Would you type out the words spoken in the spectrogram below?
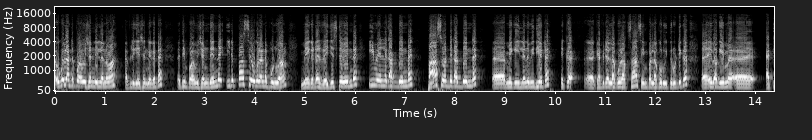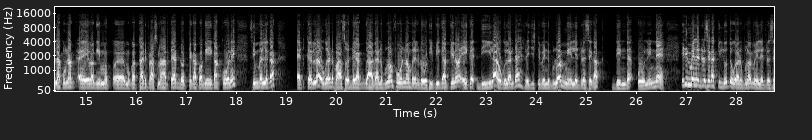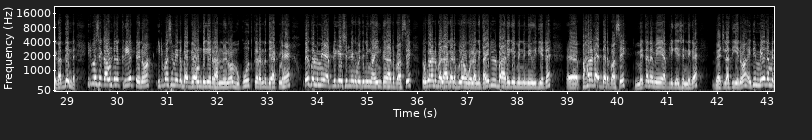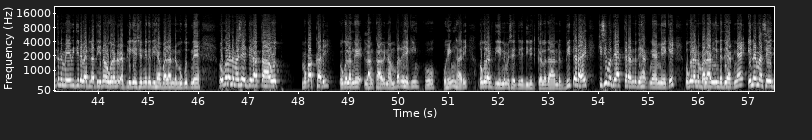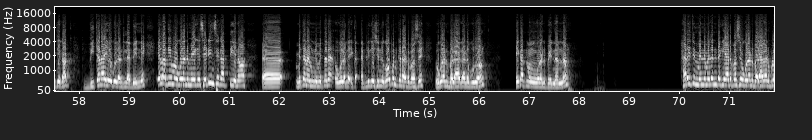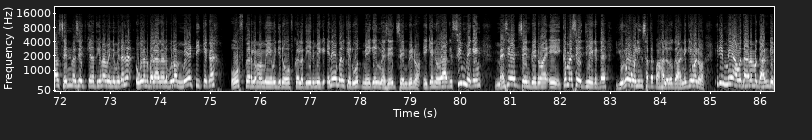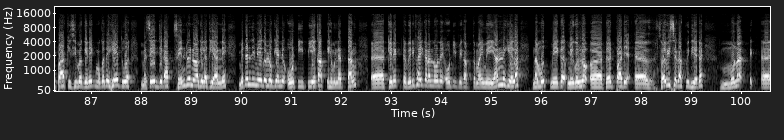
ඔයගොල්ලන්ට පර්මිෂන් ඉල්ලනවා ඇප්ලිකේෂන් එකට. ඉතින් පර්මිෂන් දෙන්න. ඊට පස්සේ ඔයගොල්ලන්ට පුළුවන් මේකට රෙජිස්ටර් වෙන්න ඊමේල් එකක් දෙන්න පාස්වර්ඩ් එකක් දෙන්න. මේක ඉල්ලන විදිහට එක කැපිටල් ලකුණක් සහ සිම්පල් ලකුණු ඉතුරු ටික. ඒ වගේම ඇට් ලකුණක් ඒ වගේ මොකක් හරි ප්‍රශ්නාර්ථයක් ඩොට් එකක් වගේ එකක් ඕනේ. සිම්බල් එකක්. ඇඩ් කරලා ඔයගලන්ට පාස්වර්ඩ් එකක් දාගන්න පුළුවන් ෆෝන් නම්බර් එකට OTP එකක් එනවා ඒක දීලා ඔයගලන්ට රෙජිස්ටර් වෙන්න පුළුවන් මේල් ඇඩ්‍රස් එකක් දෙන්න ඕනේ නැහැ. ඉතින් මේල් ඇඩ්‍රස් එකක් කිව්වොත් ඔයගලන්ට පුළුවන් මේල් ඇඩ්‍රස් එකක් දෙන්න. ඊට පස්සේ account එක create වෙනවා. ඊට පස්සේ මේක background එකේ run වෙනවා. මුකුත් කරන්න දෙයක් නැහැ. ඔයගොල්ලෝ මේ application එක මෙතනින් අයින් කරාට පස්සේ ඔයගලන්ට බලා ගන්න පුළුවන් ඔයගලන්ගේ title bar එකේ මෙන්න මේ විදියට පහළට ඇද්දාට පස්සේ මෙතන මේ application එක වැටලා තියෙනවා. ඉතින් මේක මෙතන මේ විදියට වැටලා තියෙනවා. ඔයගලන්ට application එක දිහා බලන්න මුකුත් නැහැ. ඔයගලන්ට message එකක් ආවොත් මොකක් හරි? ඔගලන්ගේ ලංකාවේ නම්බර හකින් හෝ කොහෙන් හරි ඔගලන් තියෙන මසේජක ඩිලිට් කළ දාන්න විතරයි. කිසිම දෙයක් කරන්න දෙයක් නෑ මේකේ. ඔගලන්ට බලන් ඉන්න දෙයක් නෑ. එන මැසේජ් එකක් විතරයි ඔගලන්ට ලැබෙන්නේ. ඒ වගේම ඔගලන්ට මේකේ සෙටින්ස් එකක් තියෙනවා. මෙතන මෙතන ඔගලන්ට එක ඇප්ලිකේෂන් එක ඕපන් කරාට පස්සේ ඔගලන්ට බලා ගන්න පුළුවන්. ඒකත් මම ඔගලන්ට පෙන්නන්නම්. හරි මෙන්න මෙතනට ගියාට පස්සේ ඔයගලන්ට බලා ගන්න පුළුවන් send message කියලා තියෙනවා. මෙන්න මෙතන ඔයගලන්ට බලා ගන්න පුළුවන් මේ ටික් එක. ඕෆ් කරලා මම මේ විදිහට ඕෆ් කරලා තියෙන මේක enable කරුවොත් මේකෙන් message send වෙනවා. ඒ කියන්නේ ඔයාගේ sim එකෙන් message send වෙනවා. ඒ එක message එකකට යුරෝ වලින් 715 ගානේ ගෙවනවා. ඉතින් මේ අවදානම ගන්න එපා කිසිම කෙනෙක්. මොකද හේතුව message එකක් send වෙනවා කියලා කියන්නේ මෙතනදී මේගොල්ලෝ කියන්නේ OTP එකක් එහෙම නැත්නම් කෙනෙක්ට verify කරන්න ඕනේ OTP එකක් තමයි මේ යන්නේ කියලා. නමුත් මේක මේගොල්ලෝ third party service එකක් විදිහට මොන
